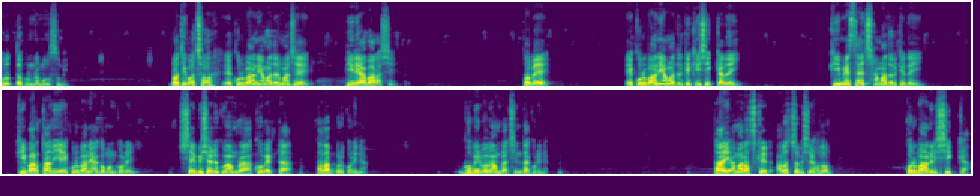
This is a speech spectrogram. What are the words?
গুরুত্বপূর্ণ মৌসুমে। প্রতি বছর এ কোরবানি আমাদের মাঝে ফিরে আবার আসে। তবে এ কোরবানি আমাদেরকে কী শিক্ষা দেয়? কী মেসেজ আমাদেরকে দেয়? কী বার্তা নিয়ে এ কোরবানি আগমন করে? সেই বিষয়টুকু আমরা খুব একটা তাদাব্বর করি না। গভীরভাবে আমরা চিন্তা করি না। তাই আমার আজকের আলোচ্য বিষয় হলো, কোরবানির শিক্ষা,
